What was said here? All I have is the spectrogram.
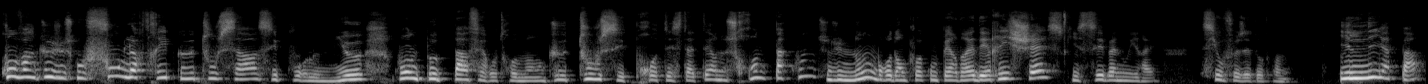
Convaincus jusqu'au fond de leur trip que tout ça c'est pour le mieux, qu'on ne peut pas faire autrement, que tous ces protestataires ne se rendent pas compte du nombre d'emplois qu'on perdrait, des richesses qui s'évanouiraient si on faisait autrement. Il n'y a pas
